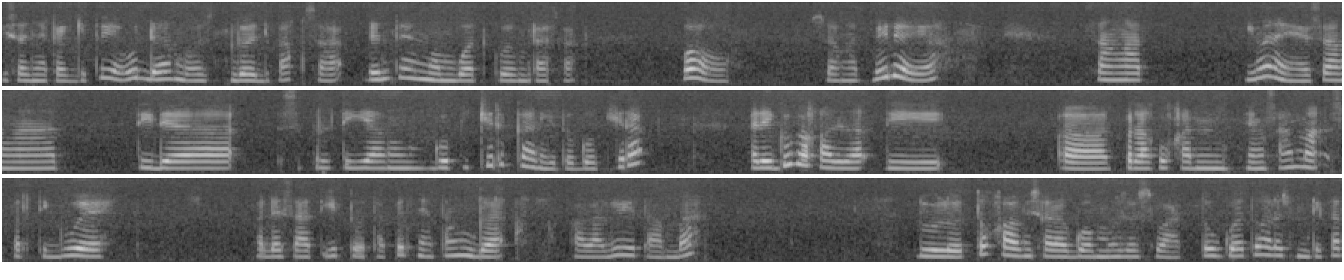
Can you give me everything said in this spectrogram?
bisanya kayak gitu ya udah nggak nggak dipaksa. Dan itu yang membuat gue merasa wow sangat beda ya. Sangat gimana ya sangat tidak seperti yang gue pikirkan gitu. Gue kira adik gue bakal di uh, perlakukan yang sama seperti gue pada saat itu tapi ternyata enggak. Apalagi ditambah dulu tuh kalau misalnya gue mau sesuatu gue tuh harus memberikan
